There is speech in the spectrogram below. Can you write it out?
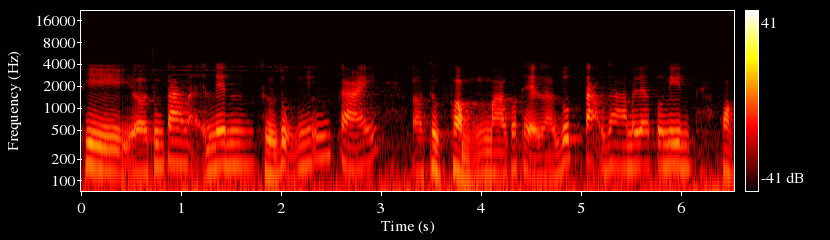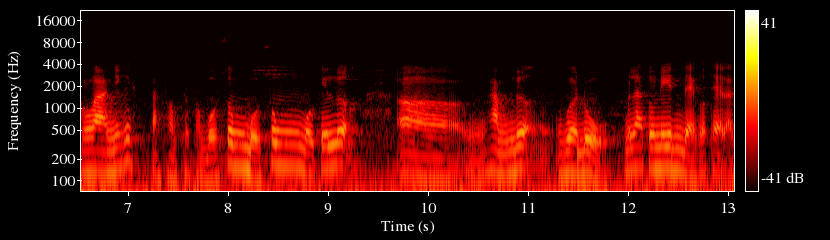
thì uh, chúng ta lại nên sử dụng những cái uh, thực phẩm mà có thể là giúp tạo ra melatonin hoặc là những cái sản phẩm thực phẩm bổ sung bổ sung một cái lượng uh, hàm lượng vừa đủ melatonin để có thể là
